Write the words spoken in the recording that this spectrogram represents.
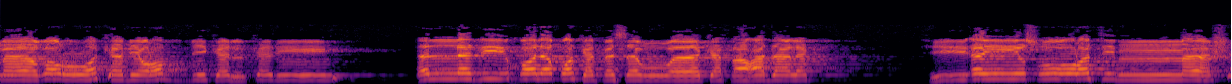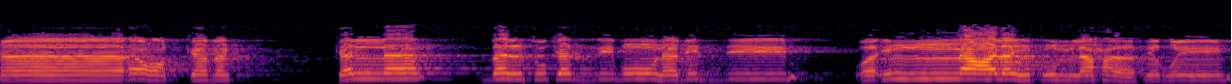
ما غرك بربك الكريم الذي خلقك فسواك فعدلك في أي صورة ما شاء ركبك كلا بل تكذبون بالدين وإن عليكم لحافظين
